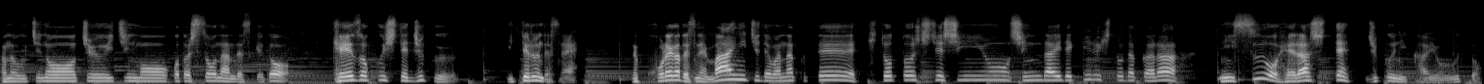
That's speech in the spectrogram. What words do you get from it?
あのうちの中1も今年そうなんですけど継続して塾行ってるんですね。でこれがですね毎日ではなくて人として信用信頼できる人だから日数を減らして塾に通うと。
